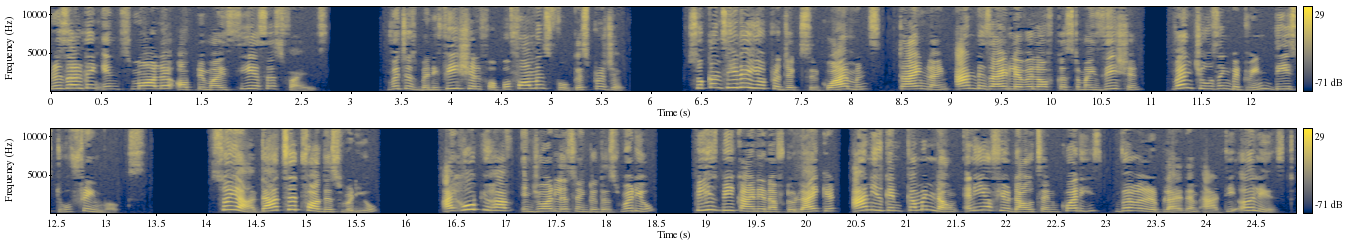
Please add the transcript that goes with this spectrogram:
resulting in smaller optimized CSS files, which is beneficial for performance-focused projects. So consider your project's requirements, timeline and desired level of customization when choosing between these two frameworks. So yeah, that's it for this video. I hope you have enjoyed listening to this video. Please be kind enough to like it and you can comment down any of your doubts and queries. We will reply them at the earliest.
